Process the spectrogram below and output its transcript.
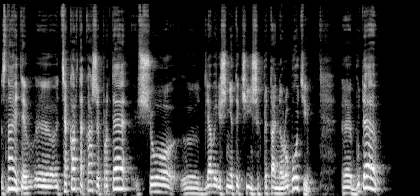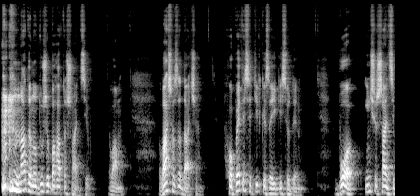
Знаєте, е, ця карта каже про те, що е, для вирішення тих чи інших питань на роботі е, буде надано дуже багато шансів вам. Ваша задача вхопитися тільки за якийсь один. Бо інші шанси,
